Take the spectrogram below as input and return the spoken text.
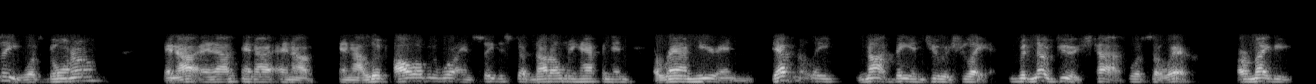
see what's going on, and I and I and I and I and I look all over the world and see this stuff not only happening around here, and definitely not being Jewish led, with no Jewish ties whatsoever, or maybe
